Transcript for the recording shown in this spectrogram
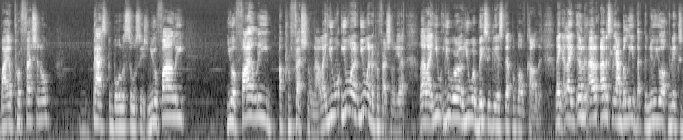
by a professional basketball association. You are finally you are finally a professional now. Like you you weren't you weren't a professional yet. Like like you you were you were basically a step above college. Like like honestly, I believe that the New York Knicks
